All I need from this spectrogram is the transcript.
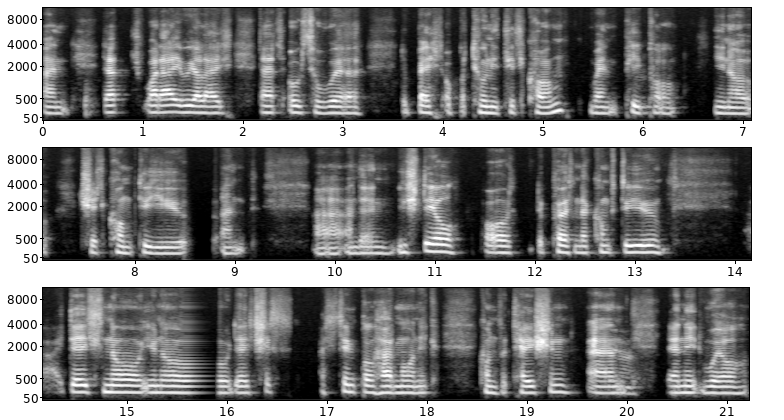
And that's what i realize that's also where the best opportunities come when people you know just come to you and uh, and then you still or the person that comes to you uh, there's no you know there's just a simple harmonic conversation and Yeah. then it will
